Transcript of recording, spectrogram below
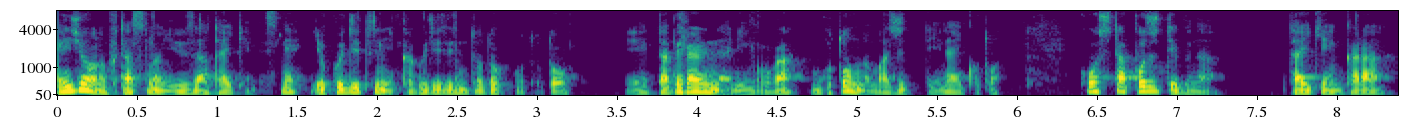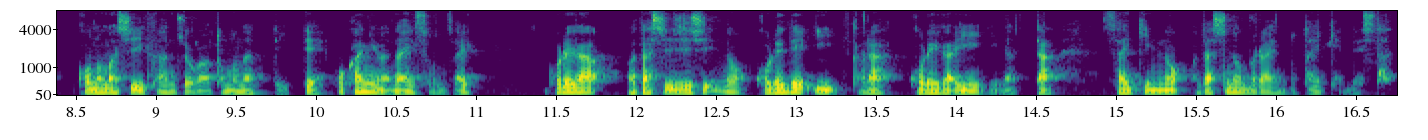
以上の2つのユーザー体験ですね。翌日に確実に届くことと、えー、食べられないリンゴがほとんど混じっていないこと。こうしたポジティブな体験から好ましい感情が伴っていて、他にはない存在。これが私自身のこれでいいからこれがいいになった最近の私のブランド体験でした。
